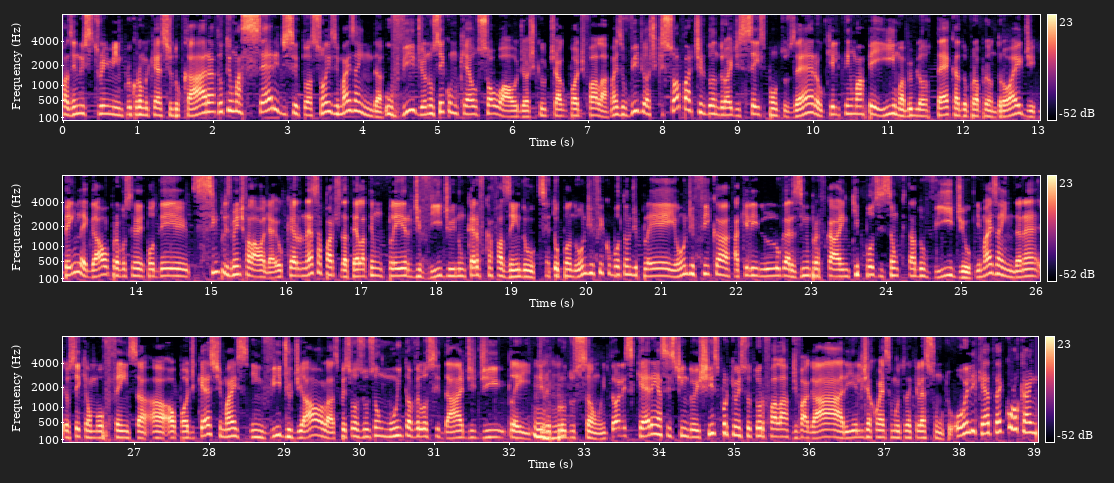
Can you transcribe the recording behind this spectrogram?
fazendo streaming pro Chromecast do cara. Então tem uma série de situações e mais ainda, o vídeo, eu não sei como que é só o áudio, acho que o Thiago pode falar, mas o vídeo, acho que só a partir do Android 6.0, que ele tem uma API, uma biblioteca do próprio Android, bem legal para você poder simplesmente falar, olha, eu quero nessa parte da tela ter um player de vídeo e não quero ficar fazendo, setupando onde fica o botão de play, onde fica aquele lugarzinho para ficar em que posição que tá do vídeo. E mais ainda, né? Eu sei que é uma ofensa ao podcast, mas em vídeo de aula as pessoas usam muito a velocidade de play, de Uhum. reprodução. Então eles querem assistir em 2x porque o instrutor fala devagar e ele já conhece muito daquele assunto. Ou ele quer até colocar em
